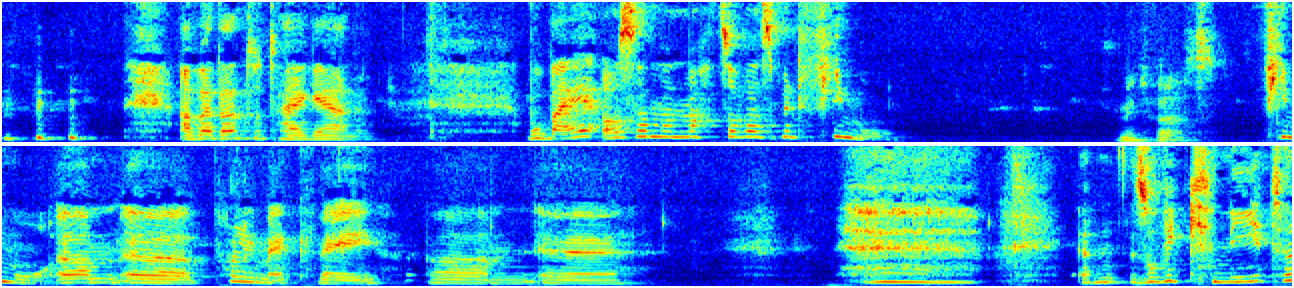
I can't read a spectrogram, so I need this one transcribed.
Aber dann total gerne. Wobei, außer man macht sowas mit Fimo. Mit was? Fimo, ähm, äh, Polymer Clay, ähm, äh, ähm, so wie Knete,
